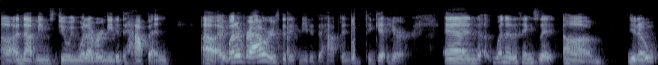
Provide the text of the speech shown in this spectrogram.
uh, and that means doing whatever needed to happen uh, at whatever hours that it needed to happen to get here. And one of the things that um, you know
